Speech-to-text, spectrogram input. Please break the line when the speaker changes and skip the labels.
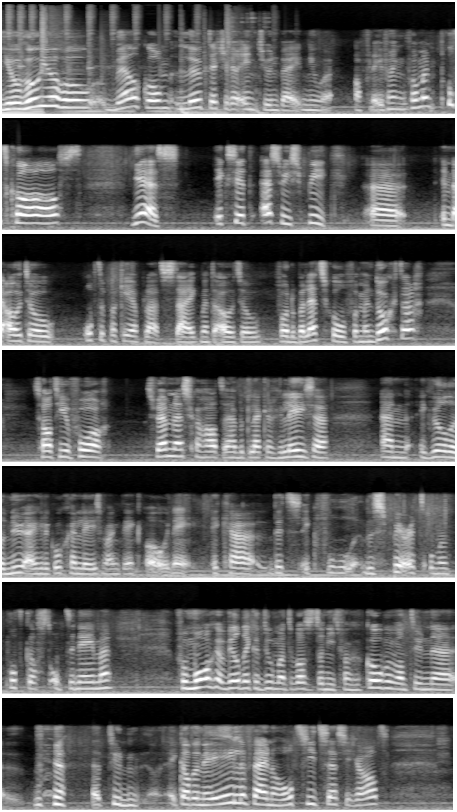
Yoho, yoho, welkom. Leuk dat je weer intuned bij een nieuwe aflevering van mijn podcast. Yes, ik zit as we speak uh, in de auto op de parkeerplaats. Sta ik met de auto voor de balletschool van mijn dochter. Ze had hiervoor zwemles gehad, heb ik lekker gelezen. En ik wilde nu eigenlijk ook gaan lezen, maar ik denk, oh nee, ik, ga, dit, ik voel de spirit om een podcast op te nemen. Vanmorgen wilde ik het doen, maar toen was het er niet van gekomen. Want toen, uh, toen ik had een hele fijne hot seat sessie gehad.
